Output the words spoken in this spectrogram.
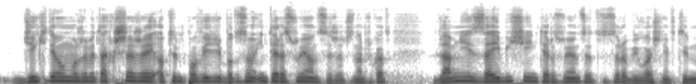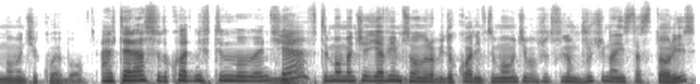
dzięki temu możemy tak szerzej o tym powiedzieć, bo to są interesujące rzeczy. Na przykład dla mnie jest zajebiście interesujące to, co robi właśnie w tym momencie Kłebo. Ale teraz dokładnie w tym momencie? Nie, w tym momencie, ja wiem, co on robi dokładnie w tym momencie, bo przed chwilą wrzucił na Insta Stories,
